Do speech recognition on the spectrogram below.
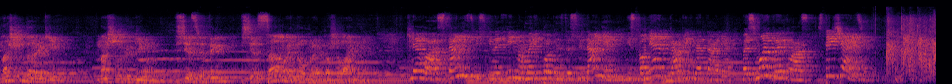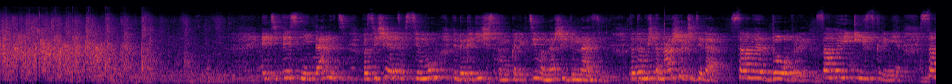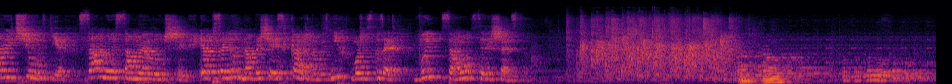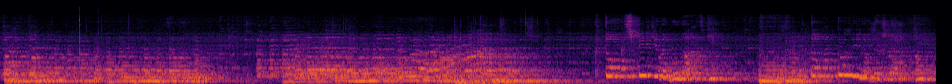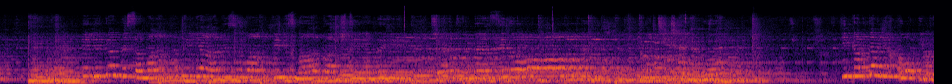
нашим дорогим, нашим любимым, все цветы, все самые добрые пожелания. Для вас танец из кинофильма «Мэри Поппинс. До свидания» исполняет Гаврик Наталья, 8 Б-класс. Встречайте! Эти песни и танец посвящаются всему педагогическому коллективу нашей гимназии, потому что наши учителя самые добрые, самые самые чуткие, самые-самые лучшие. И абсолютно обращаясь к каждому из них, можно сказать, вы само совершенство.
